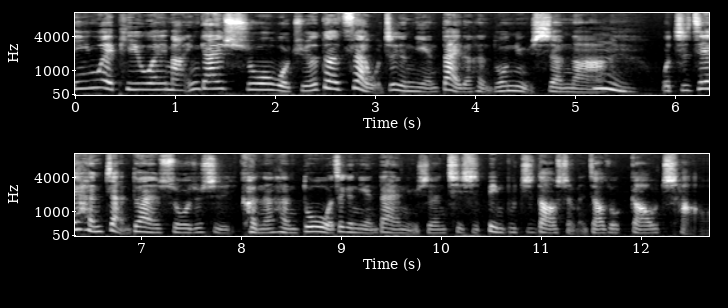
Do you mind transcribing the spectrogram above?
因为 PUA 吗，应该说，我觉得在我这个年代的很多女生啊，嗯，我直接很斩断的说，就是可能很多我这个年代的女生其实并不知道什么叫做高潮，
